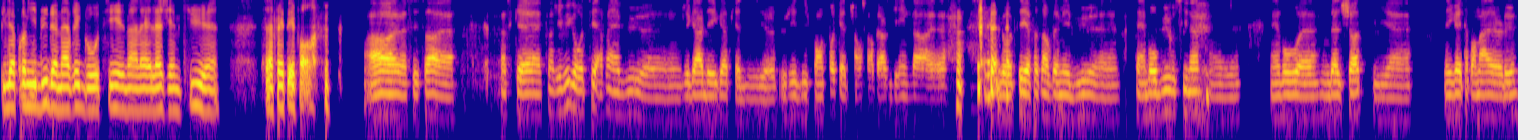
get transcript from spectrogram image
Puis le premier but de Maverick Gauthier dans la, la GMQ, euh, ça a fait été fort. Ah ouais, ben, c'est ça. euh, parce que quand j'ai vu Gauthier a fait un but, euh, j'ai regardé les gars puis a dit euh, j'ai dit je pense pas qu'il y a de chance qu'on perd ce game là. euh. Gauthier a fait son premier but. c'était un beau but aussi là. Un beau, une belle shot. Puis les gars étaient pas mal heureux.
